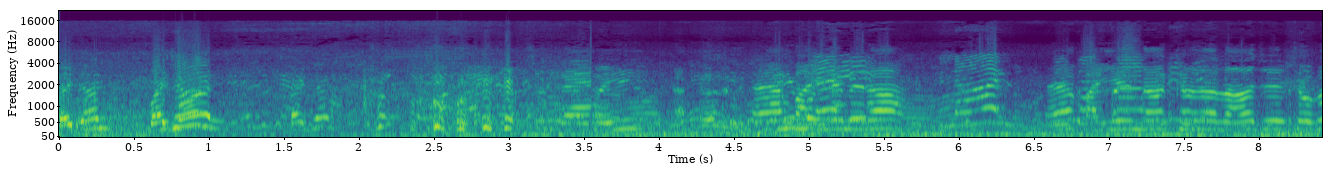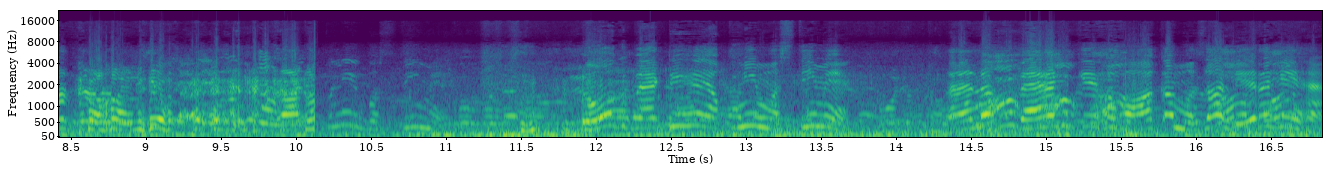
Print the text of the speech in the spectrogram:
भाईजान भाईजान। मेरा। अपनी बस्ती में। लोग बैठे हैं अपनी मस्ती में। ऐनक पहन के हवा का मज़ा ले रहे हैं।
